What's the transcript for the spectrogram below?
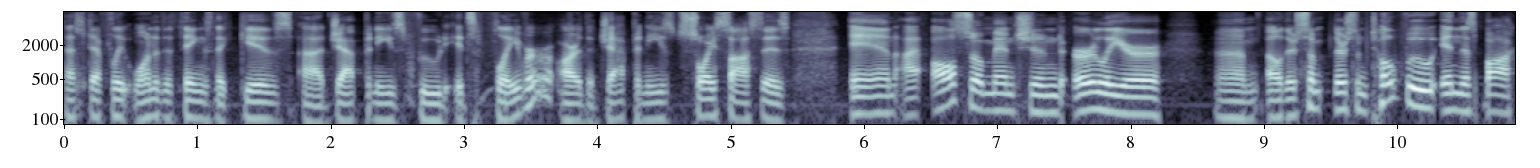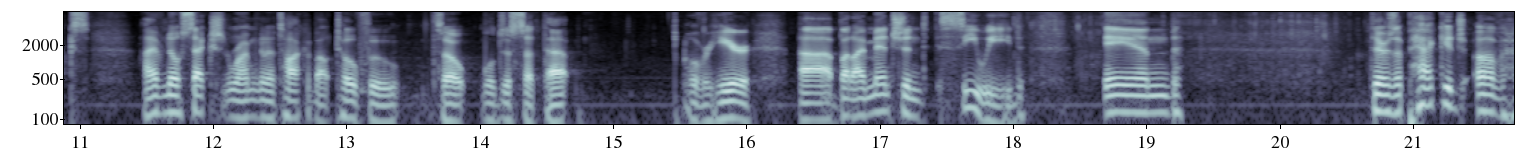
That's definitely one of the things that gives uh, Japanese food its flavor are the Japanese soy sauces. And I also mentioned earlier, um, oh, there's some there's some tofu in this box. I have no section where I'm going to talk about tofu, so we'll just set that over here. Uh, but I mentioned seaweed, and there's a package of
